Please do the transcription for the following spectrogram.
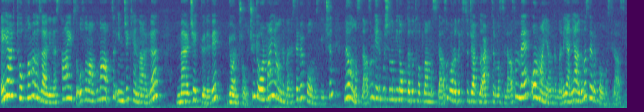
Eğer toplama özelliğine sahipse o zaman bu ne yaptı? İnce kenarlı mercek görevi görmüş oldu. Çünkü orman yangınlarına sebep olması için ne olması lazım? Gelip ışının bir noktada toplanması lazım. Oradaki sıcaklığı arttırması lazım ve orman yangınları yani yangına sebep olması lazım.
